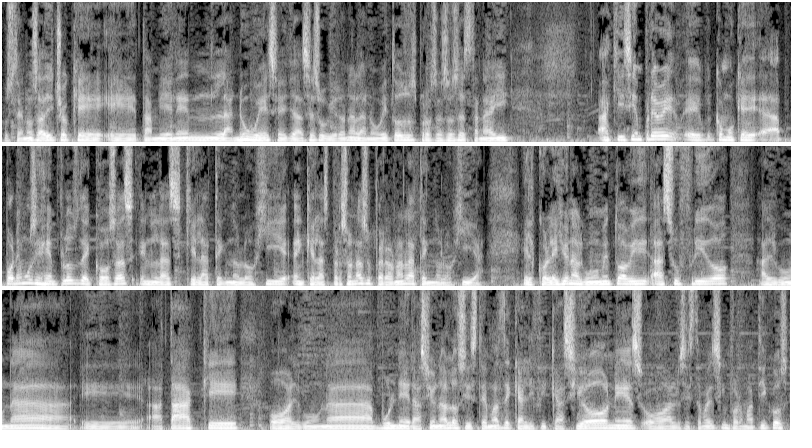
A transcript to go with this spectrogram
usted nos ha dicho que eh, también en la nube, se, ya se subieron a la nube y todos sus procesos están ahí aquí siempre eh, como que ah, ponemos ejemplos de cosas en las que la tecnología, en que las personas superaron la tecnología. El colegio en algún momento ha, sufrido alguna eh, ataque o alguna vulneración a los sistemas de calificaciones o a los sistemas informáticos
